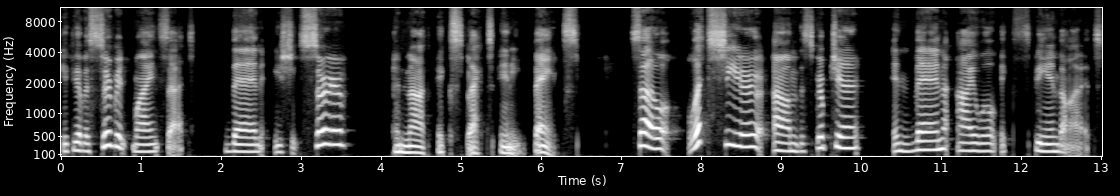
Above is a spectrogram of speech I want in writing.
if you have a servant mindset, then you should serve and not expect any thanks. So let's share um, the scripture and then I will expand on it.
